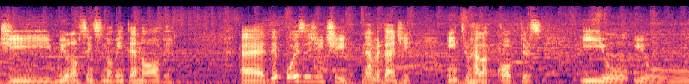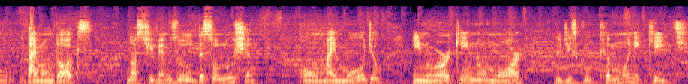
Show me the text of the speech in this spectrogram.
de 1999. É, depois a gente, na verdade, entre o Helicopters e o, e o Diamond Dogs, nós tivemos o The Solution com My Mojo in Working No More do disco Communicate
